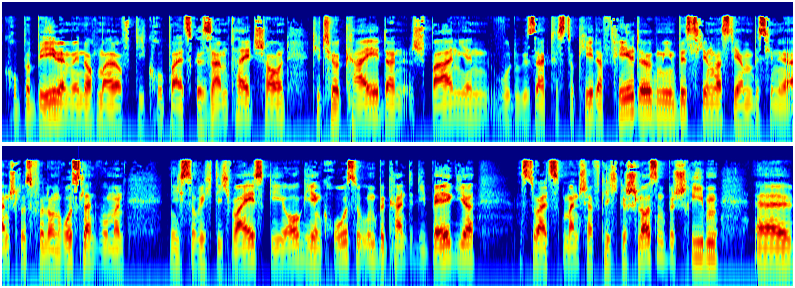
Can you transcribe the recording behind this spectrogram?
Gruppe B, wenn wir nochmal auf die Gruppe als Gesamtheit schauen, die Türkei, dann Spanien, wo du gesagt hast, okay, da fehlt irgendwie ein bisschen was, die haben ein bisschen den Anschluss verloren, Russland, wo man nicht so richtig weiß, Georgien, große Unbekannte, die Belgier, du als mannschaftlich geschlossen beschrieben. Äh,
